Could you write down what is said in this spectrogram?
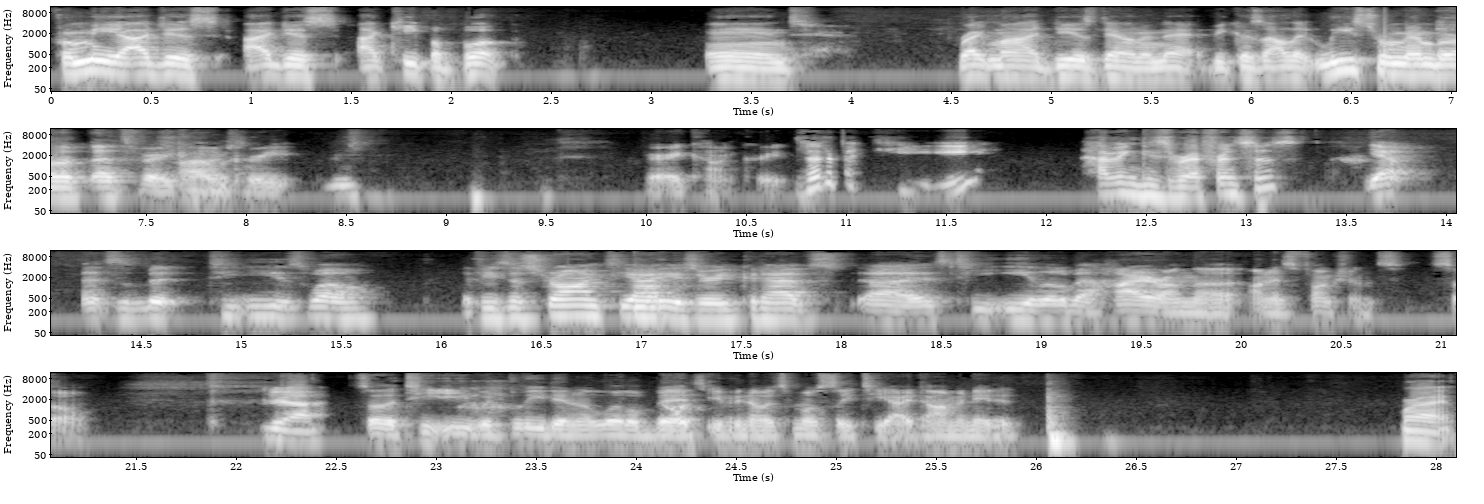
for me i just i just i keep a book and write my ideas down in that because i'll at least remember Yeah, that's very I was- concrete. Very concrete. Is that a bit TE? Having his references? Yep, that's a bit TE as well. If he's a strong TI user, he could have uh, his TE a little bit higher on the on his functions. So Yeah. so the TE would bleed in a little bit, even though it's mostly TI dominated. Right.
